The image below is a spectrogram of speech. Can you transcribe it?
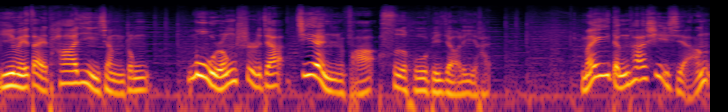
因为在他印象中，慕容世家剑法似乎比较厉害，没等他细想，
